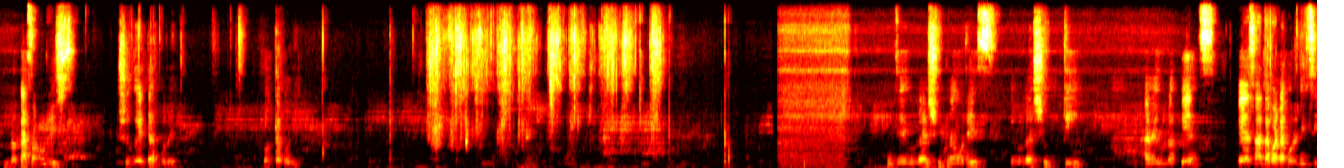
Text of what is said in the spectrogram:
এগুলো কাঁচামরিচ শুকাই তারপরে ভর্তা করি। যেগুলো শুকনো মরিচ, এগুলো শুক্তি, আর এগুলো পেঁয়াজ। পেঁয়াজ আদা বাটা করে নিয়েছি।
